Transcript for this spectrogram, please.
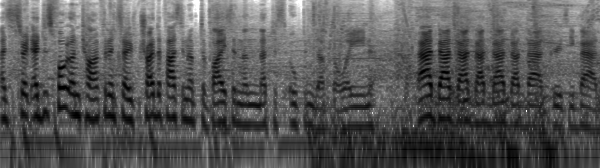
I just I just felt unconfident. So I tried to pass it up to Vyce and then that just opens up the lane. Bad, bad, bad, bad, bad, bad, bad, Greasy, bad.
